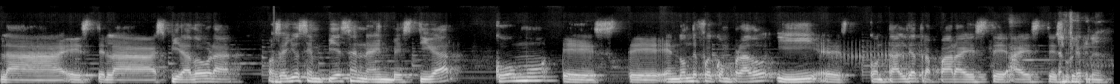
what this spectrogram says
la, este, la aspiradora, o sea, ellos empiezan a investigar cómo, este, en dónde fue comprado y con tal de atrapar a este, a este sujeto.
